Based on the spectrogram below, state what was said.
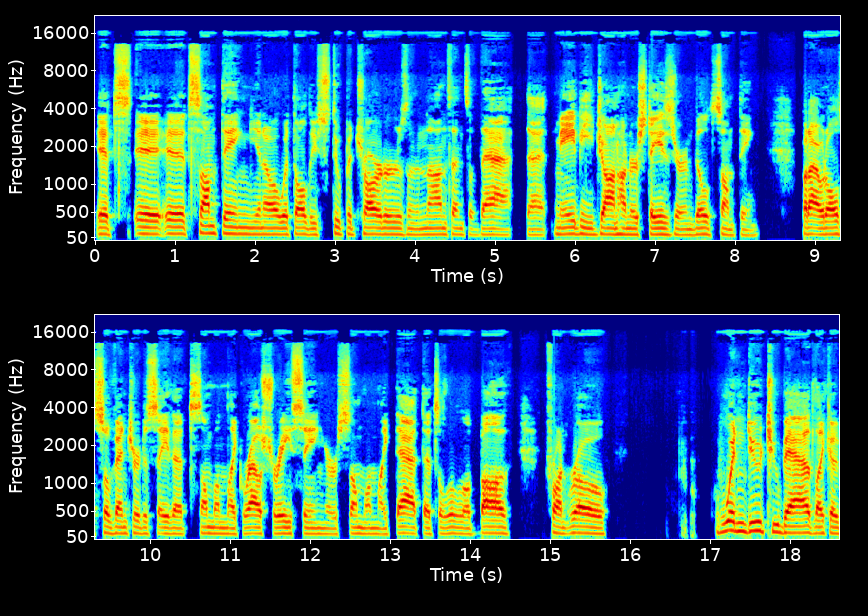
it's it, it's something you know with all these stupid charters and the nonsense of that that maybe John Hunter stays there and builds something. But I would also venture to say that someone like Roush Racing or someone like that that's a little above front row wouldn't do too bad, like a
